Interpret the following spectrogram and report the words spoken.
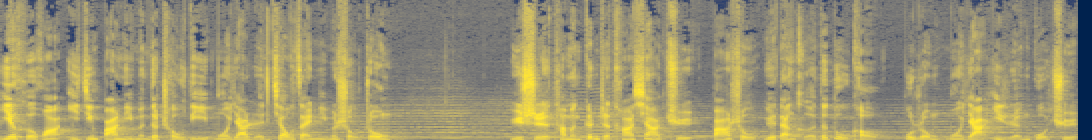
耶和华已经把你们的仇敌摩押人交在你们手中，于是他们跟着他下去，把守约旦河的渡口，不容摩押一人过去。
